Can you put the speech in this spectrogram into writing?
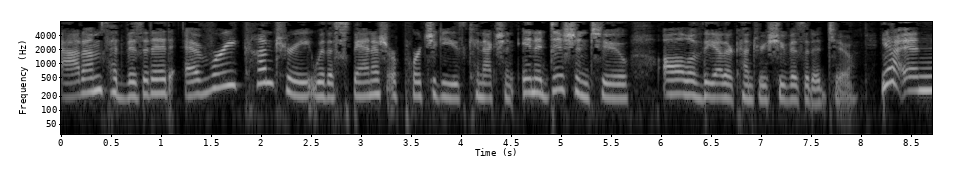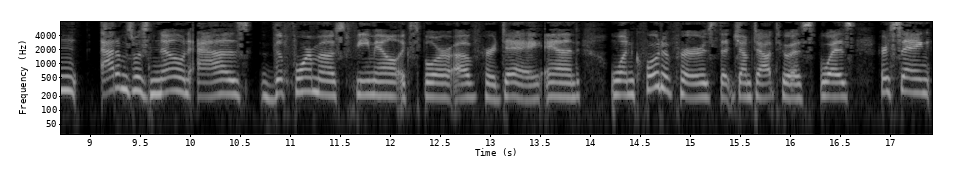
Adams had visited every country with a Spanish or Portuguese connection, in addition to all of the other countries she visited too. Yeah, and Adams was known as the foremost female explorer of her day. And one quote of hers that jumped out to us was her saying,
